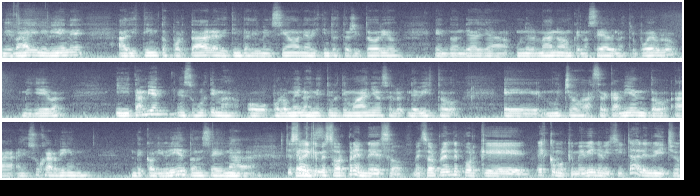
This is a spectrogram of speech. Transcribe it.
me va y me viene a distintos portales, a distintas dimensiones, a distintos territorios, en donde haya un hermano, aunque no sea de nuestro pueblo, me lleva. Y también en sus últimas, o por lo menos en este último año, se lo, le he visto eh, mucho acercamiento a, en su jardín de colibrí, entonces nada, Usted sabe que me sorprende eso, me sorprende porque es como que me viene a visitar el bicho,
